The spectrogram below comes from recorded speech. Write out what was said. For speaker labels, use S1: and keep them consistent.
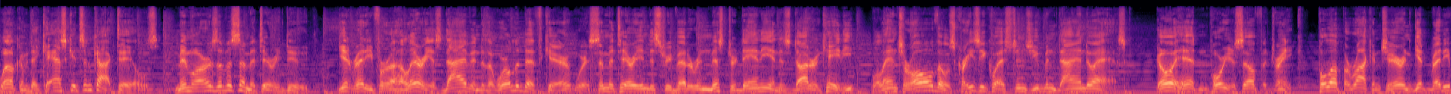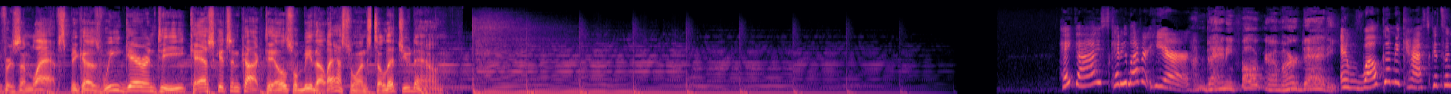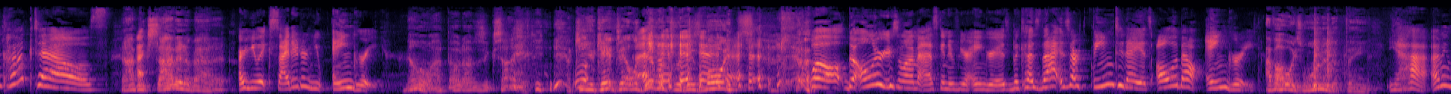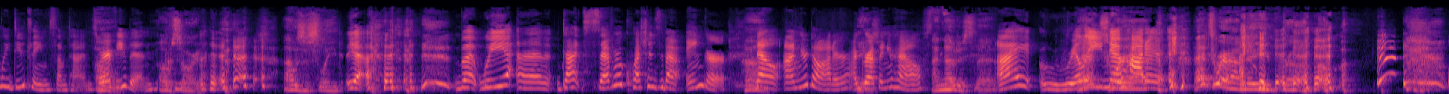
S1: Welcome to Caskets and Cocktails, Memoirs of a Cemetery Dude. Get ready for a hilarious dive into the world of death care where cemetery industry veteran Mr. Danny and his daughter Katie will answer all those crazy questions you've been dying to ask. Go ahead and pour yourself a drink, pull up a rocking chair, and get ready for some laughs because we guarantee Caskets and Cocktails will be the last ones to let you down.
S2: I'm Danny Faulkner. I'm her daddy.
S3: And welcome to Caskets and Cocktails.
S2: I'm uh, excited about it.
S3: Are you excited or are you angry?
S2: No, I thought I was excited. you can't tell the difference with his voice.
S3: well, the only reason why I'm asking if you're angry is because that is our theme today. It's all about angry.
S2: I've always wanted a theme.
S3: Yeah, I mean, we do themes sometimes. Where oh. have you been?
S2: Oh, sorry. I was asleep.
S3: Yeah. but we um, got several questions about anger. Now, I'm your daughter. I grew up in your house.
S2: I noticed that.
S3: I really
S2: That's
S3: know how
S2: I-
S3: to.
S2: That's where I knew you from.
